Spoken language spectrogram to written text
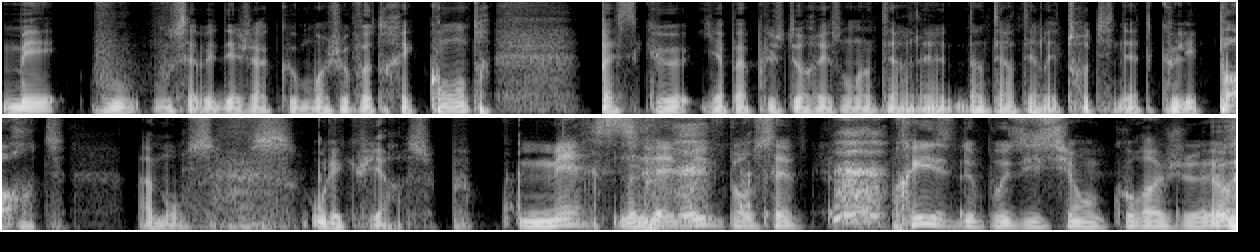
mais vous, vous savez déjà que moi je voterai contre, parce qu'il n'y a pas plus de raison d'inter- d'interdire les trottinettes que les portes, à mon sens, ou les cuillères à soupe. Merci David pour cette prise de position courageuse.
